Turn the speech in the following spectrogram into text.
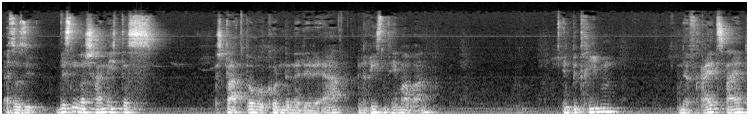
Also sie wissen wahrscheinlich, dass Staatsbürgerkunde in der DDR ein Riesenthema war. In Betrieben, in der Freizeit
